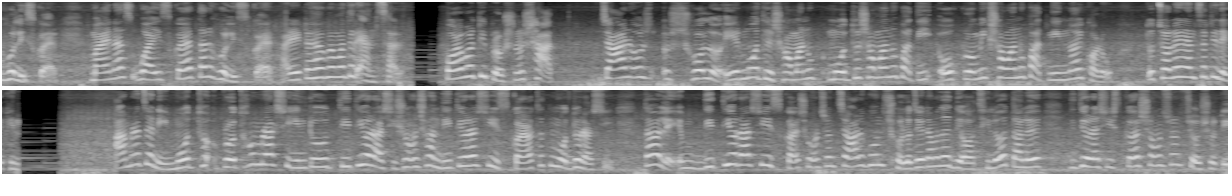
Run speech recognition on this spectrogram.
whole square minus y square তার হোল স্কোয়ার আর এটা হবে আমাদের অ্যান্সার পরবর্তী প্রশ্ন সাত। চার ও ষোলো, এর মধ্যে সমানু, মধ্য সমানুপাতি ও ক্রমিক সমানুপাত নির্ণয় করো তো চলো অ্যান্সারটি দেখে। আমরা জানি মধ্য প্রথম রাশি ইন্টু তৃতীয় রাশি সমান দ্বিতীয় রাশি স্কোয়ার অর্থাৎ মধ্য রাশি। তাহলে দ্বিতীয় রাশি স্কোয়ার সমান চার গুণ ষোলো যেটা আমাদের দেওয়া ছিল তাহলে দ্বিতীয় রাশি স্কোয়ার সমান চৌষট্টি।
